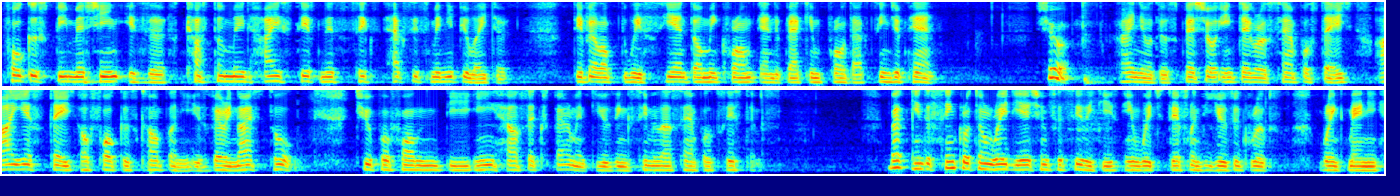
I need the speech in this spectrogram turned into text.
focus PEEM machine is a custom-made high-stiffness six-axis manipulator developed with Scienta Omicron and vacuum products in Japan. Sure, I know the special integral sample stage IS stage of Focus Company is very nice tool to perform the in-house experiment using similar sample systems. But in the synchrotron radiation facilities in which different user groups bring many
